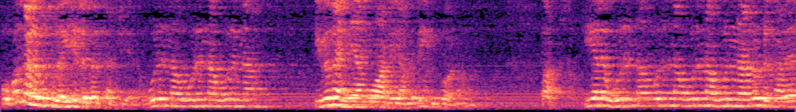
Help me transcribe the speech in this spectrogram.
ဟိုဘက်ကလည်းပူရရေးလည်းတတ်တတ်ဖြစ်ဝဝေဒနာဝေဒနာဝေဒနာဒီဘက်ကညံကွာနေတာမသိဘူးပေါ့နော်ဟာဒီကလည်းဝေဒနာဝေဒနာဝေဒနာဝေဒနာလို့တခါလဲ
